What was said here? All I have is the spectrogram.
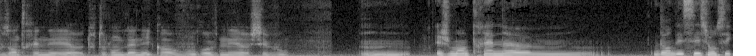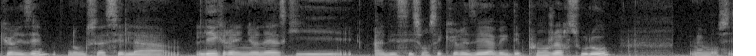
vous entraîner euh, tout au long de l'année quand vous revenez euh, chez vous? Hum, Je m'entraîne dans des sessions sécurisées. Donc ça, c'est la Ligue réunionnaise qui a des sessions sécurisées avec des plongeurs sous l'eau. Mais bon, si,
